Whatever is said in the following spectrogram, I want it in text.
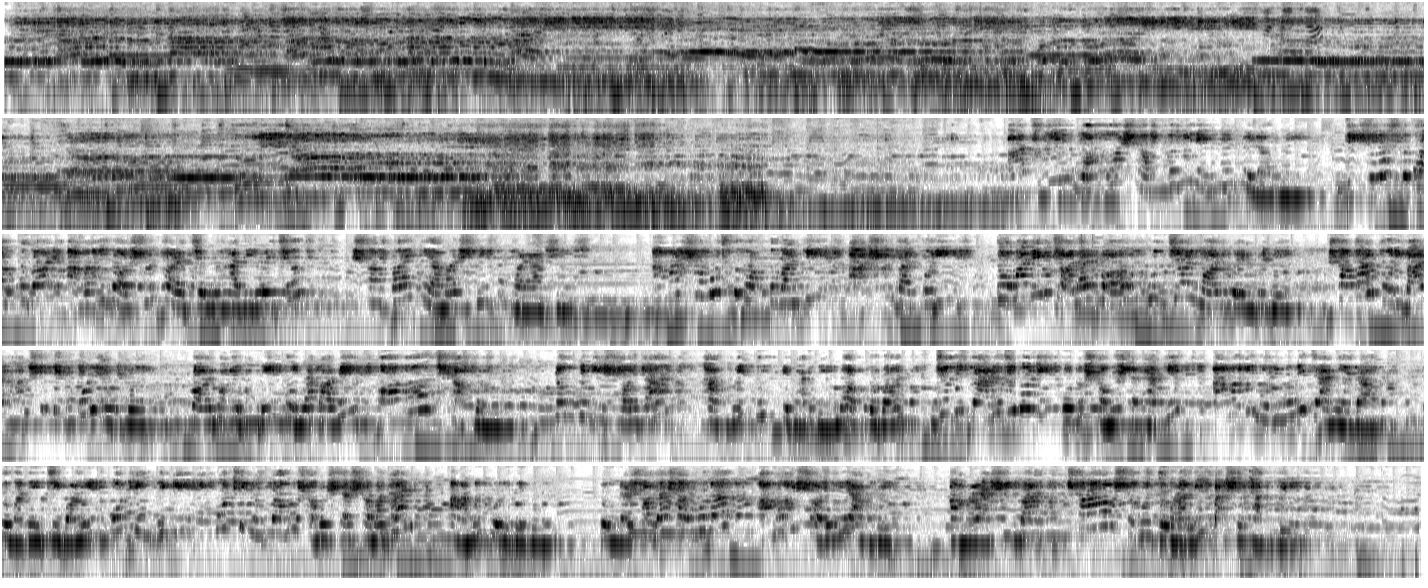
Thank you. আজকে মহাসপ্তমীর একটি বিলগ্নে। যে সমস্ত ভক্তগণ আমাকে দর্শন করার জন্য হাজির হয়েছে সবাইকে আমার স্নেহ ভরা আশিস আমার সমস্ত ভক্তগণকে আশীর্বাদ করি তোমাদের চলার পথ উজ্জ্বলময় হয়ে উঠবে। সবার পরিবার খুশিতে ভরে উঠবে। কর্মক্ষেত্রে তোমরা পাবে অগাধ সাফল্য। সন্তান থাকবে দুঃখে থাকবে ভক্তগণ যদি কারও জীবনে কোনো সমস্যা থাকে, আমাকে মনে মনে জানিয়ে দাও। তোমাদের জীবনের কঠিন থেকে কঠিনতম সমস্যার সমাধান আমি করে দেব। তোমরা সদা সর্বদা আমাকে স্মরণে রাখবে। আমার আশীর্বাদ সব সময় তোমাদের পাশে থাকবে।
